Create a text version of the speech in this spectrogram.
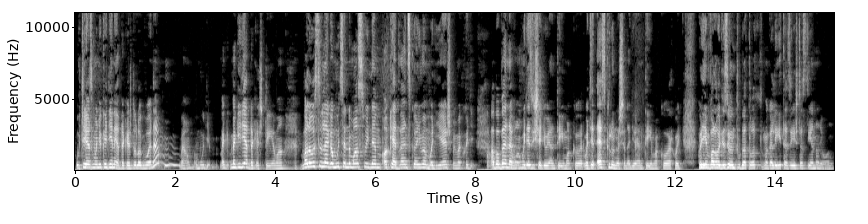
Úgyhogy ez mondjuk egy ilyen érdekes dolog volt, de ja, amúgy, meg, meg így érdekes téma. Valószínűleg amúgy szerintem az, hogy nem a kedvenc könyvem, vagy ilyesmi, meg hogy abban benne van, hogy ez is egy olyan témakör, vagy hát ez különösen egy olyan témakör, hogy, hogy én valahogy az öntudatot, meg a létezést, azt ilyen nagyon,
